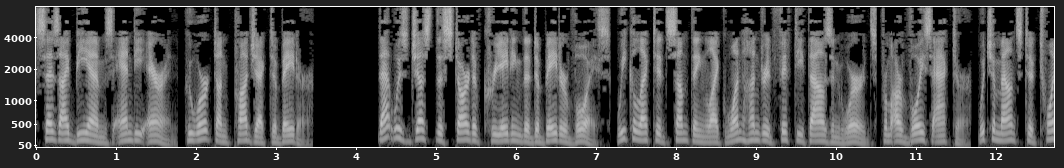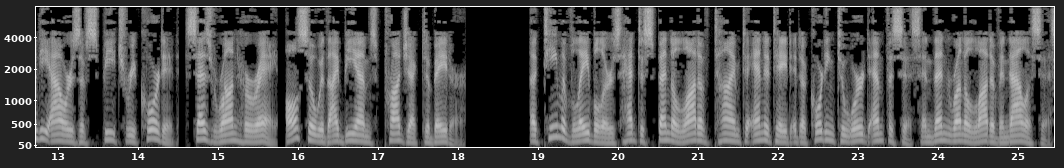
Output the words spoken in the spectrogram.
says IBM's Andy Aaron, who worked on Project Debater. That was just the start of creating the debater voice. We collected something like 150,000 words from our voice actor, which amounts to 20 hours of speech recorded, says Ron Hoory, also with IBM's Project Debater. A team of labelers had to spend a lot of time to annotate it according to word emphasis and then run a lot of analysis.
